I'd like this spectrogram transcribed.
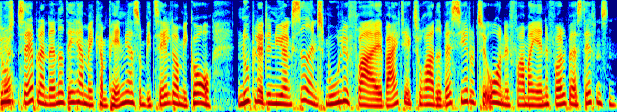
du ja. sagde blandt andet det her med kampagner, som vi talte om i går. Nu bliver det nuanceret en smule fra øh, Vejdirektoratet. Hvad siger du til ordene fra Marianne Folberg Steffensen?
